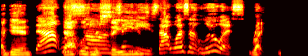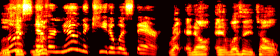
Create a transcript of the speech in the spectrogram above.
Again, That was, That was uh, Mercedes. That wasn't Lewis. right. Lewis, Lewis- never knew Nikita was there. Right. And and it wasn't until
